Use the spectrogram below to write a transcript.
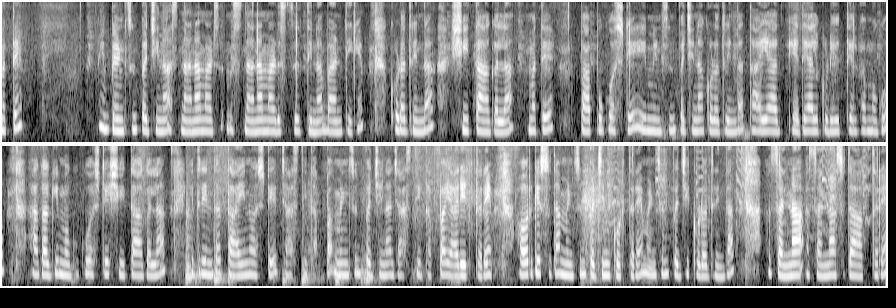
ಮತ್ತು ಈ ಮೆಣ್ಸಿನ ಬಜ್ಜಿನ ಸ್ನಾನ ಮಾಡ್ಸಿ, ಸ್ನಾನ ಮಾಡಿಸಿದ ದಿನ ಬಾಣ್ತಿಗೆ ಕೊಡೋದ್ರಿಂದ ಶೀತ ಆಗೋಲ್ಲ. ಮತ್ತು ಪಾಪುಗೂ ಅಷ್ಟೇ ಈ ಮೆಣಸಿನ ಬಜ್ಜಿನ ಕೊಡೋದ್ರಿಂದ ತಾಯಿ ಅದು ಎದೆ ಹಾಲು ಕುಡಿಯುತ್ತೆ ಅಲ್ವಾ ಮಗು? ಹಾಗಾಗಿ ಮಗುಗೂ ಅಷ್ಟೇ ಶೀತ ಆಗೋಲ್ಲ. ಇದರಿಂದ ತಾಯಿನೂ ಅಷ್ಟೇ ಜಾಸ್ತಿ ದಪ್ಪ. ಮೆಣಸಿನ ಬಜ್ಜಿನ ಜಾಸ್ತಿ ದಪ್ಪ ಯಾರಿರ್ತಾರೆ? ಅವ್ರಿಗೆ ಸುದಾ ಮೆಣಸಿನ ಬಜ್ಜಿನ ಕೊಡ್ತಾರೆ. ಮೆಣಸಿನ ಬಜ್ಜಿ ಕೊಡೋದ್ರಿಂದ ಸಣ್ಣ ಸಣ್ಣ ಸುದಾ ಆಗ್ತಾರೆ.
